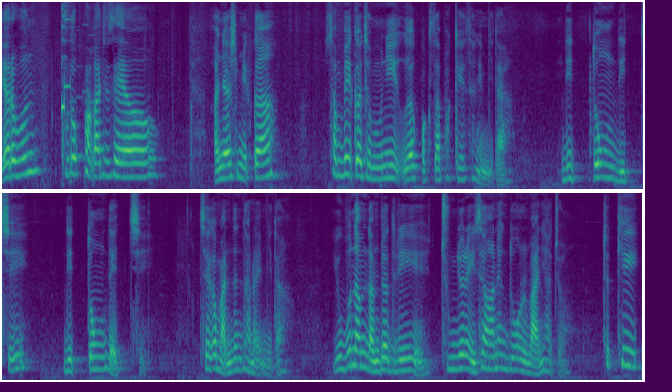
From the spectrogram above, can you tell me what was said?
여러분 구독 박아주세요. 안녕하십니까? 산부인과 전문의 의학 박사 박혜성입니다. 니똥 니치, 니똥 내치. 제가 만든 단어입니다. 유부남 남자들이 중년에 이상한 행동을 많이 하죠. 특히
